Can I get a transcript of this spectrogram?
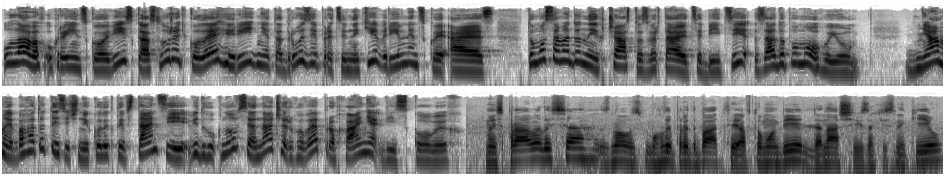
У лавах українського війська служать колеги, рідні та друзі працівників Рівненської АЕС. Тому саме до них часто звертаються бійці за допомогою. Днями багатотисячний колектив станції відгукнувся на чергове прохання військових. Ми справилися, знову змогли придбати автомобіль для наших захисників.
